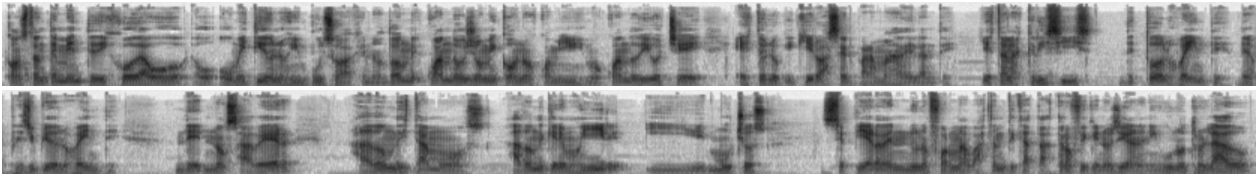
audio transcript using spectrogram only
constantemente de joda o, metido en los impulsos ajenos. ¿Dónde, cuando yo me conozco a mí mismo, cuando digo, che, esto es lo que quiero hacer para más adelante. Y están las crisis de todos los 20, de los principios de los 20, de no saber a dónde estamos, a dónde queremos ir y muchos se pierden de una forma bastante catastrófica y no llegan a ningún otro lado.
